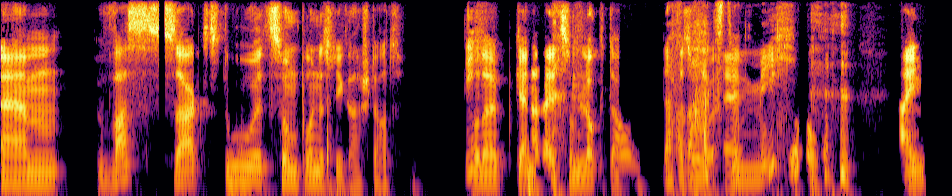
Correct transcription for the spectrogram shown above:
Ähm, was sagst du zum Bundesliga-Start? Oder generell zum Lockdown? Da also, fragst äh, du mich? Nein,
